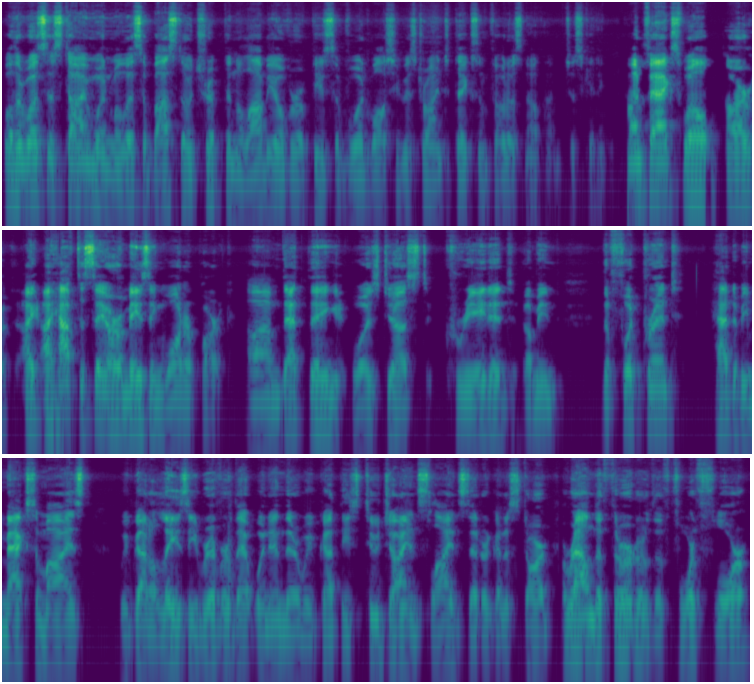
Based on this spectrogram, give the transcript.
well, there was this time when Melissa Basto tripped in the lobby over a piece of wood while she was trying to take some photos. No, I'm just kidding. Fun facts. Well, our I, I have to say our amazing water park. Um, that thing was just created. I mean, the footprint had to be maximized. We've got a lazy river that went in there. We've got these two giant slides that are going to start around the third or the fourth floor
